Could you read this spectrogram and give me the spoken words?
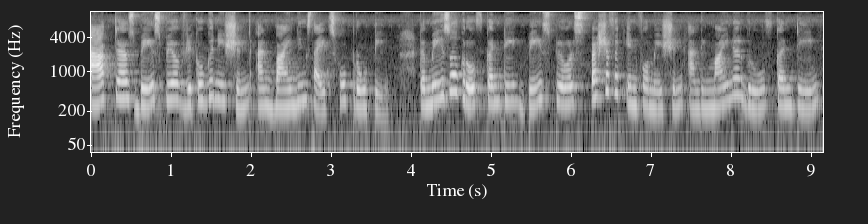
act as base pair recognition and binding sites for protein. The major groove contain base pair specific information and the minor groove contain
